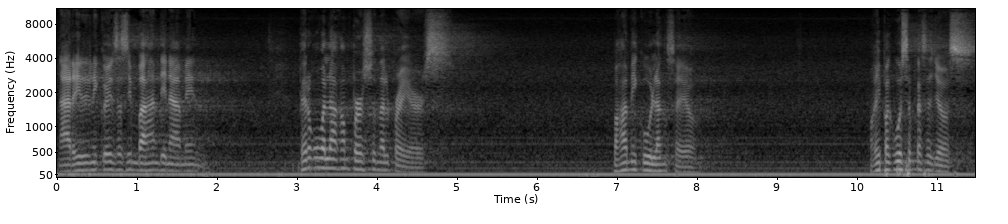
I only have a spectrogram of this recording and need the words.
Naririnig ko yun sa simbahan din namin. Pero kung wala kang personal prayers, baka may kulang sa'yo. Makipag-usap ka sa Diyos.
